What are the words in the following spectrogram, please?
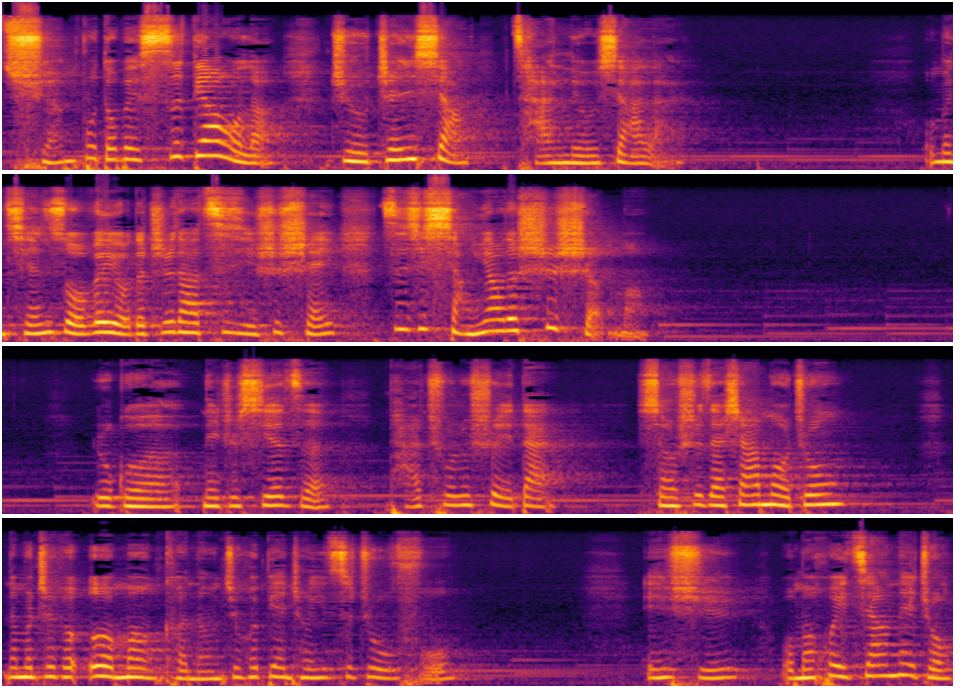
全部都被撕掉了，只有真相残留下来。我们前所未有的知道自己是谁，自己想要的是什么。如果那只蝎子爬出了睡袋，消失在沙漠中。那么，这个噩梦可能就会变成一次祝福。也许我们会将那种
